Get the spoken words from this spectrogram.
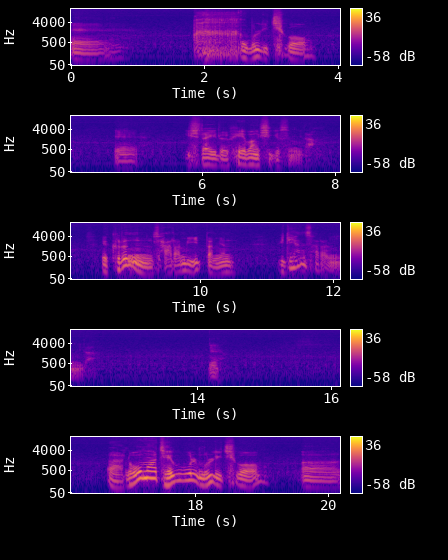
에, 팍 물리치고 예, 이스라엘을 회방시켰습니다. 예, 그런 사람이 있다면 위대한 사람입니다. 예. 아, 로마 제국을 물리치고 어,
